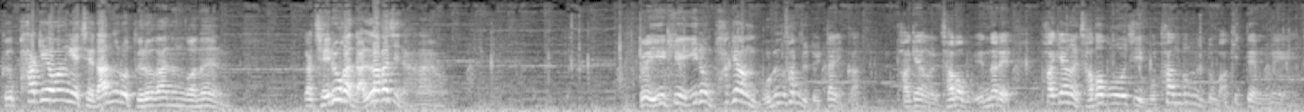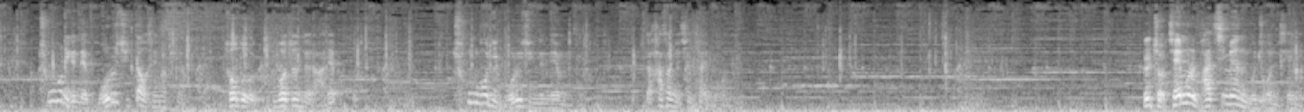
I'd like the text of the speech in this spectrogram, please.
그 파괴왕의 재단으로 들어가는 거는 그러니까 재료가 날라가진 않아요. 그래 이게 이런 파괴왕 모르는 사람들도 있다니까. 파괴왕을 잡아 옛날에 파괴왕을 잡아보지 못한 분들도 많기 때문에 충분히 근데 모를 수 있다고 생각해요. 저도 두번전대를 안 해봤거든요. 충분히 모를 수 있는 내용이에요. 그러니까 하선이 실타래 먹었네. 그렇죠. 재물을 바치면 무조건 재물.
